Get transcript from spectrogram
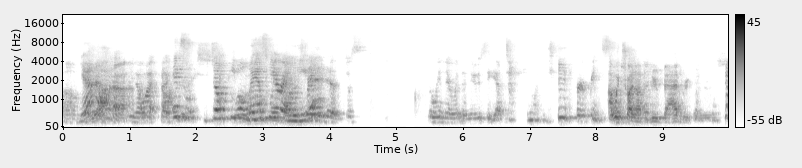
Um, Yeah. You know what? I- It's, don't people Well, live here and was need it? Just go in there with a newsie up to my teeth hurt me I would try not to do bad reviews.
